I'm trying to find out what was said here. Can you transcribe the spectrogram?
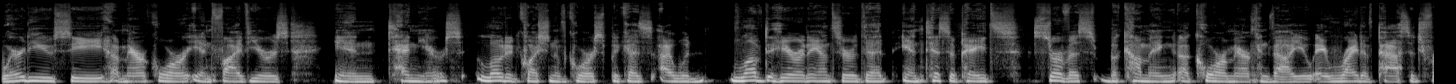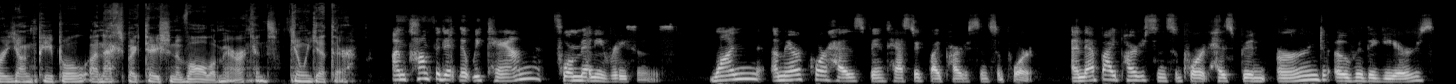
Where do you see AmeriCorps in five years, in 10 years? Loaded question, of course, because I would love to hear an answer that anticipates service becoming a core American value, a rite of passage for young people, an expectation of all Americans. Can we get there? I'm confident that we can for many reasons. One, AmeriCorps has fantastic bipartisan support, and that bipartisan support has been earned over the years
